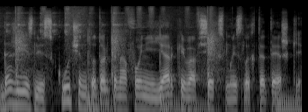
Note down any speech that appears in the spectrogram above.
даже если скучен, то только на фоне яркой во всех смыслах ТТшки.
